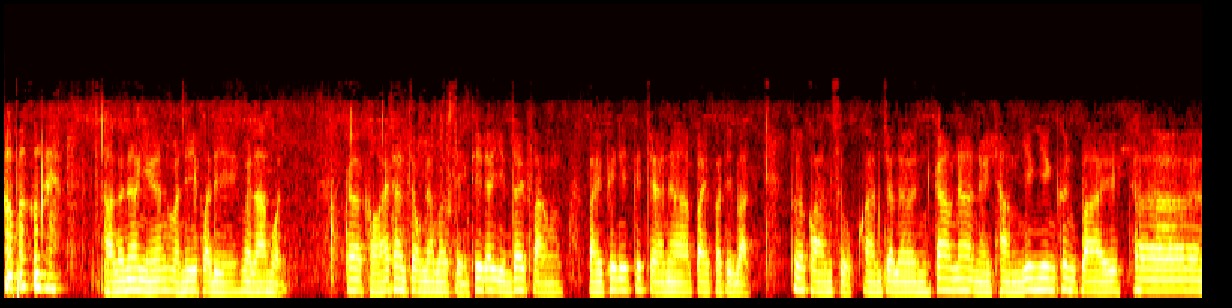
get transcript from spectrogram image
ขอบพระคุณค่ะเอาแล้วนะอย่างนั้นวันนี้พอดีเวลาหมด ก็ขอให้ท่านจงนำเอาสิ่งที่ได้ยินได้ฟังไปพินิจพิจารณาไปปฏิบัติ เพื่อความสุขความเจริญก้าวหน้าในธรรมยิ่งยิ่งขึ้นไปเธอ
